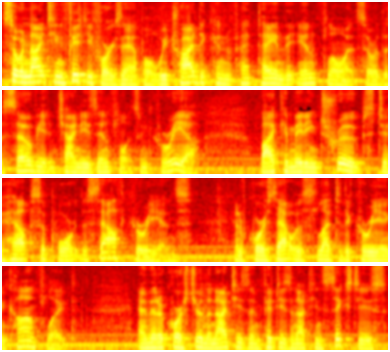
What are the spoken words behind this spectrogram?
So in 1950, for example, we tried to contain the influence or the Soviet and Chinese influence in Korea by committing troops to help support the South Koreans. And of course, that was led to the Korean conflict. And then, of course, during the 1950s and 1960s,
